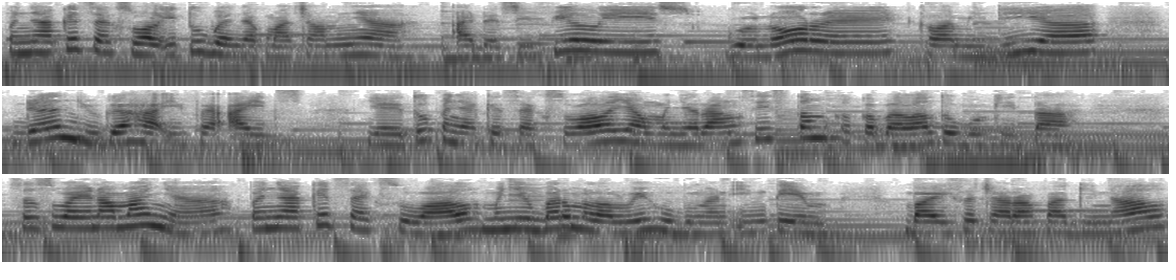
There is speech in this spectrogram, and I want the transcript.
Penyakit seksual itu banyak macamnya. Ada sifilis, gonore, klamidia, dan juga HIV AIDS, yaitu penyakit seksual yang menyerang sistem kekebalan tubuh kita. Sesuai namanya, penyakit seksual menyebar melalui hubungan intim, baik secara vaginal,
